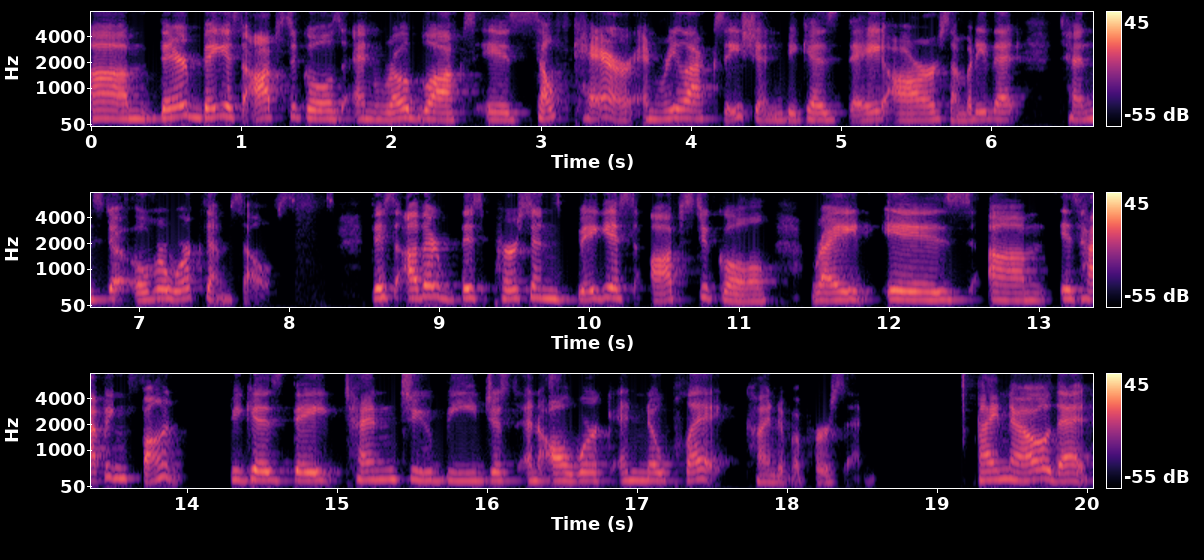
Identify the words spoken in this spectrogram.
Um, their biggest obstacles and roadblocks is self care and relaxation because they are somebody that tends to overwork themselves this other this person's biggest obstacle right is um is having fun because they tend to be just an all work and no play kind of a person. I know that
